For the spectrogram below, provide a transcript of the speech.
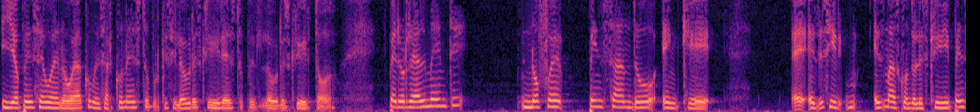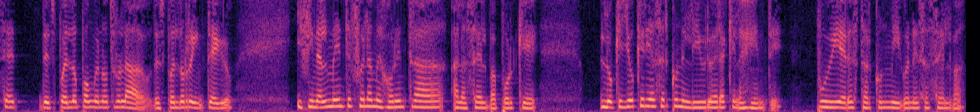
Y yo pensé, bueno, voy a comenzar con esto porque si logro escribir esto, pues logro escribir todo. Pero realmente no fue pensando en que, es decir, es más, cuando lo escribí pensé, después lo pongo en otro lado, después lo reintegro. Y finalmente fue la mejor entrada a la selva porque lo que yo quería hacer con el libro era que la gente pudiera estar conmigo en esa selva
